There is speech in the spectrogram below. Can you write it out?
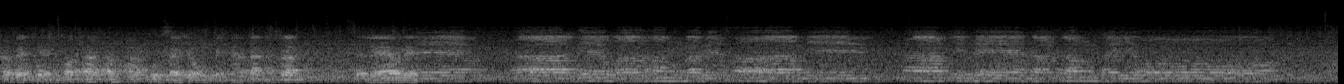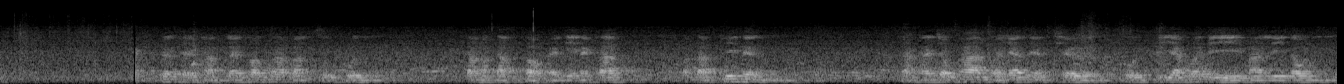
ก็เป็นเชิญพ่ อท่าทัพพาผู้สายงเป็นนวตั้งนะครับเสร็จแล้วเรียเทวะหังบริสามิอาภิเมนะสัมปโยเครื่อใช้ทำและทอดผ้าบางสุกุลตามลำดับต่อไปนี้นะครับลำดับที่หนึ่งทางนายเจ้าภาพขออนุญาตเรียนเชิญ คุณปิยวดีมาลีนนท์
